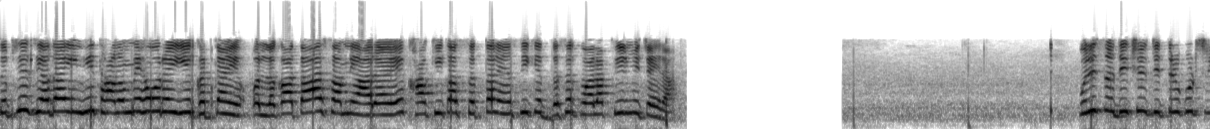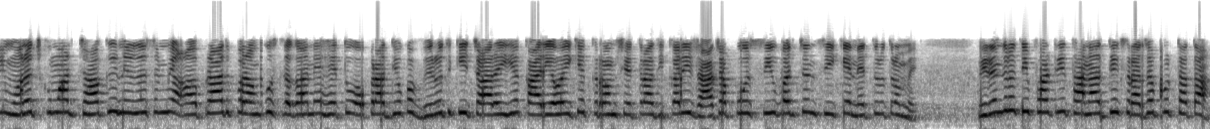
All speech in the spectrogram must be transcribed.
सबसे ज़्यादा इन्हीं थानों में हो रही है घटनाएँ और लगातार सामने आ रहा है खाकी का सत्तर ऐसी के दशक वाला फिल्मी चेहरा। पुलिस अधीक्षक चित्रकूट श्री मनोज कुमार झा के निर्देशन में अपराध पर अंकुश लगाने हेतु अपराधियों को विरुद्ध की जा रही है कार्यवाही के क्रम क्षेत्राधिकारी राजापुर शिव बच्चन सिंह के नेतृत्व में। वीरेंद्र त्रिपाठी थाना अध्यक्ष राजापुर तथा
